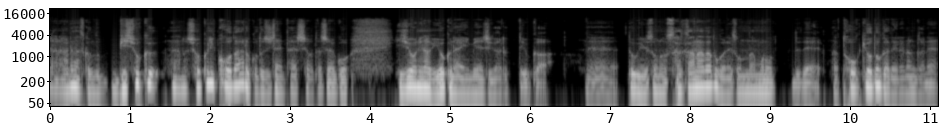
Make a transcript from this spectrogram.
あれなんですけど、美食、あの食にこだわること自体に対して私はこう、非常になんか良くないイメージがあるっていうか、ね、特にその魚だとかね、そんなもので、ね東京とかでね、なんかね、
